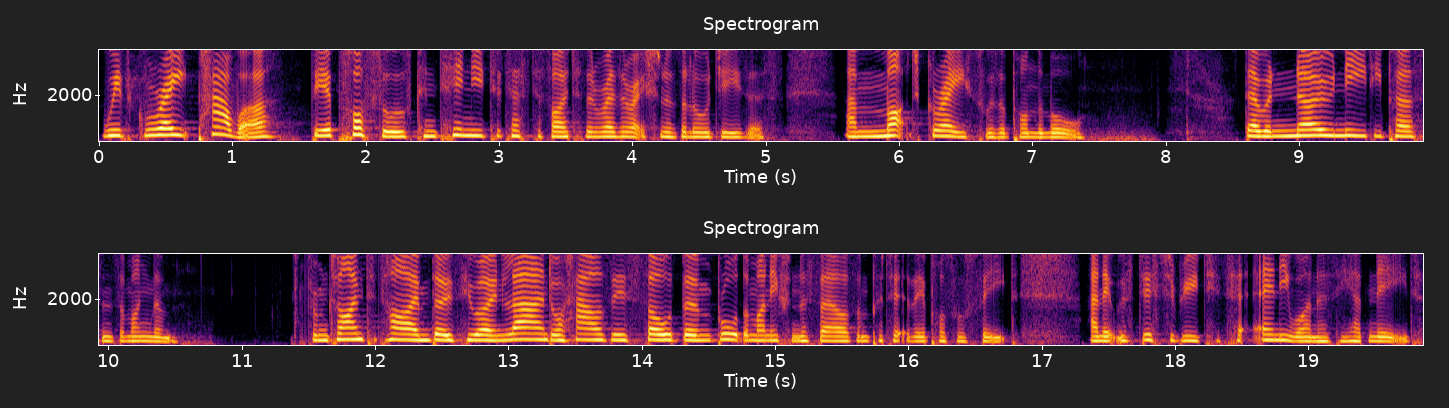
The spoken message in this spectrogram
With great power, the apostles continued to testify to the resurrection of the Lord Jesus, and much grace was upon them all. There were no needy persons among them. From time to time, those who owned land or houses sold them, brought the money from the sales, and put it at the apostles' feet. And it was distributed to anyone as he had need.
